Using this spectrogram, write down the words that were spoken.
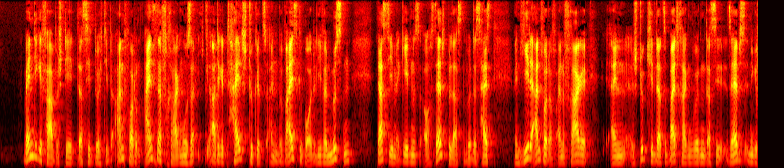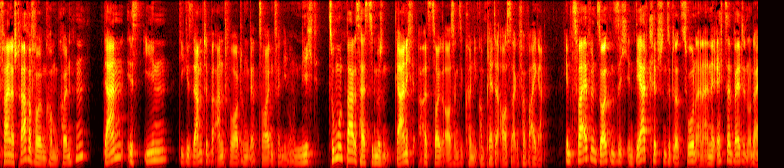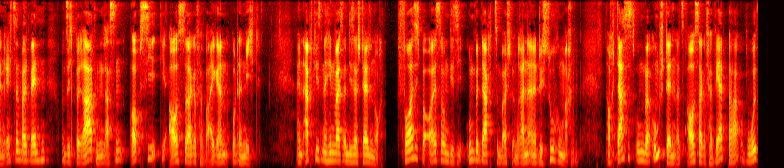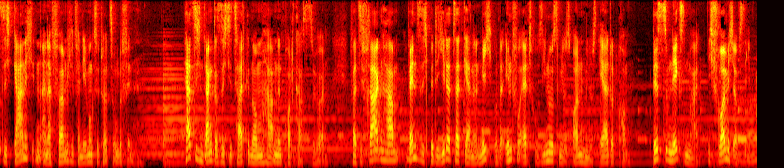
Wenn die Gefahr besteht, dass Sie durch die Beantwortung einzelner Fragen mosaikartige Teilstücke zu einem Beweisgebäude liefern müssten, das Sie im Ergebnis auch selbst belasten würde, das heißt, wenn jede Antwort auf eine Frage ein Stückchen dazu beitragen würden, dass sie selbst in die Gefahr einer Strafverfolgung kommen könnten, dann ist ihnen die gesamte Beantwortung der Zeugenvernehmung nicht zumutbar. Das heißt, sie müssen gar nicht als Zeuge aussagen, sie können die komplette Aussage verweigern. Im Zweifel sollten sie sich in derart kritischen Situationen an eine Rechtsanwältin oder einen Rechtsanwalt wenden und sich beraten lassen, ob sie die Aussage verweigern oder nicht. Ein abschließender Hinweis an dieser Stelle noch. Vorsicht bei Äußerungen, die Sie unbedacht zum Beispiel am Rande einer Durchsuchung machen. Auch das ist unter Umständen als Aussage verwertbar, obwohl Sie sich gar nicht in einer förmlichen Vernehmungssituation befinden. Herzlichen Dank, dass Sie sich die Zeit genommen haben, den Podcast zu hören. Falls Sie Fragen haben, wenden Sie sich bitte jederzeit gerne an mich unter info at rosinus-on-r.com. Bis zum nächsten Mal. Ich freue mich auf Sie.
